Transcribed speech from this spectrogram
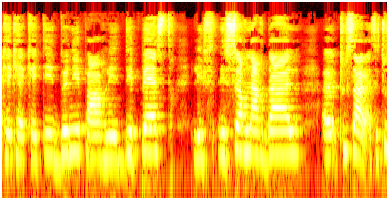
qui qui a été donné par les Dépestres, les, les sœurs Nardal, euh, tout ça, là, c'est tous,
